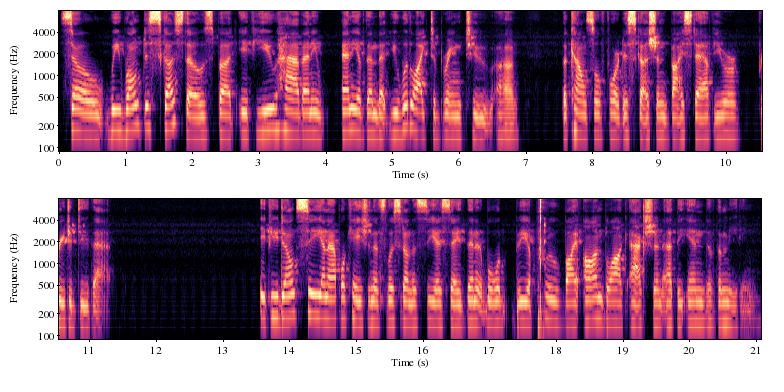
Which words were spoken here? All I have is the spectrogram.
So we won't discuss those, but if you have any any of them that you would like to bring to uh, the council for discussion by staff, you're free to do that. If you don't see an application that's listed on the CSA, then it will be approved by en-bloc action at the end of the meeting.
